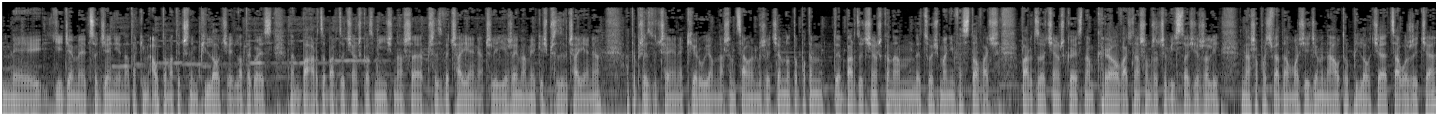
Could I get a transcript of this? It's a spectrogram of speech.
My jedziemy codziennie na takim automatycznym pilocie, dlatego jest nam bardzo, bardzo ciężko zmienić nasze przyzwyczajenia, czyli jeżeli mamy jakieś przyzwyczajenia, a te przyzwyczajenia kierują naszym całym życiem, no to potem bardzo ciężko nam coś manifestować. Bardzo ciężko jest nam kreować naszą rzeczywistość, jeżeli nasza podświadomość jedziemy na autopilocie całe życie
